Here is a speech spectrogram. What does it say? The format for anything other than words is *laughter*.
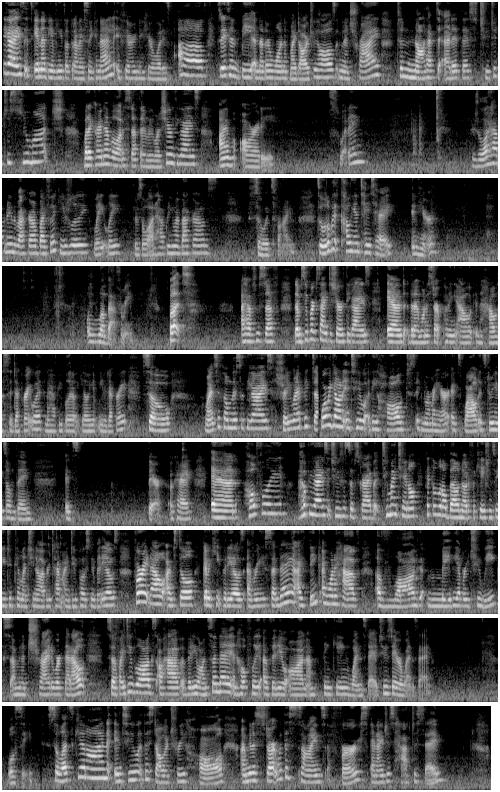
Hey guys, it's Anna. Bienvenido otra vez a mi canal. If you're new here, what is up? Today's gonna be another one of my Dollar Tree hauls. I'm gonna try to not have to edit this too, too, too, too much, but I kind of have a lot of stuff that I really want to share with you guys. I'm already sweating. There's a lot happening in the background, but I feel like usually, lately, there's a lot happening in my backgrounds, so it's fine. It's a little bit caliente in here love that for me. But I have some stuff that I'm super excited to share with you guys and that I want to start putting out in the house to decorate with. And I have people yelling at me to decorate. So wanted to film this with you guys, show you what I picked up. Before we get on into the haul, just ignore my hair. It's wild. It's doing its own thing. It's there, okay? And hopefully I hope you guys choose to subscribe to my channel. Hit the little bell notification so YouTube can let you know every time I do post new videos. For right now, I'm still gonna keep videos every Sunday. I think I wanna have a vlog maybe every two weeks. I'm gonna try to work that out. So if I do vlogs, I'll have a video on Sunday and hopefully a video on, I'm thinking Wednesday, Tuesday or Wednesday. We'll see. So let's get on into this Dollar Tree haul. I'm gonna start with the signs first, and I just have to say,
